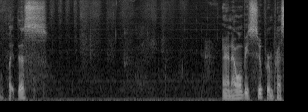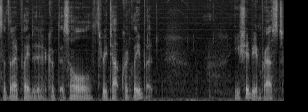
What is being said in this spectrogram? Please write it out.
We'll plate this. And I won't be super impressive that I played it or cooked this whole three top quickly, but you should be impressed.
